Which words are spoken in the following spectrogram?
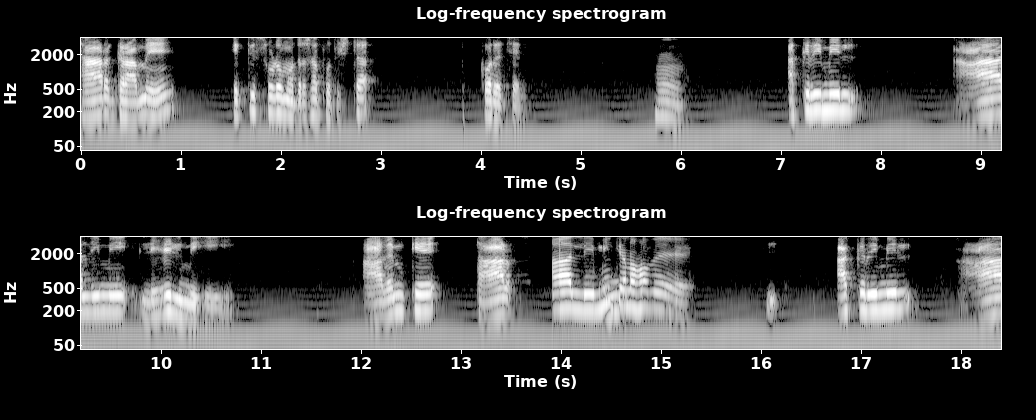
তার গ্রামে একটি ছোট মাদ্রাসা প্রতিষ্ঠা করেছেন। আকরিমিল আলিমি লিলমিহি আলেমকে তার আলিমি কেন হবে? আকরিমিল আ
